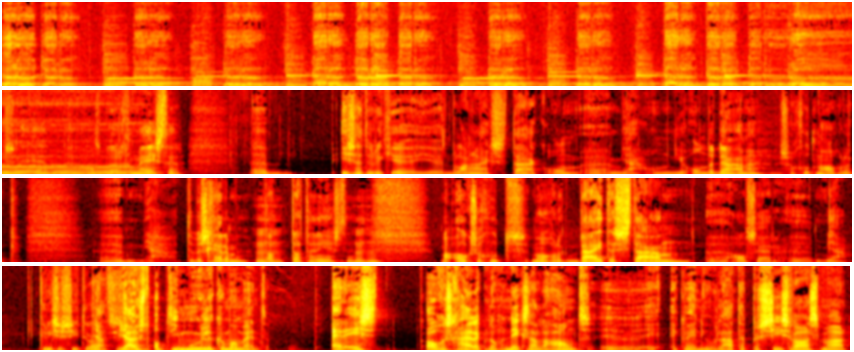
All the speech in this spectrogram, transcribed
Doeroe, doeroe, doeroe, doeroe, doeroe, doeroe, doeroe, doeroe, doeroe, doeroe, doeroe, doeroe. En eh, als burgemeester eh, is natuurlijk je, je belangrijkste taak om, ehm, ja, om je onderdanen zo goed mogelijk ehm, ja, te beschermen. Mhm. dat, dat ten eerste. Mhm. Maar ook zo goed mogelijk bij te staan eh, als er ehm, ja, Ja, crisissituaties juist op die moeilijke momenten. Er is ogenschijnlijk nog niks aan de hand. Eh, ik, ik weet niet hoe laat het precies was, maar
